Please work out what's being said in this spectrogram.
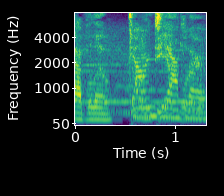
Diablo. Don Diablo.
